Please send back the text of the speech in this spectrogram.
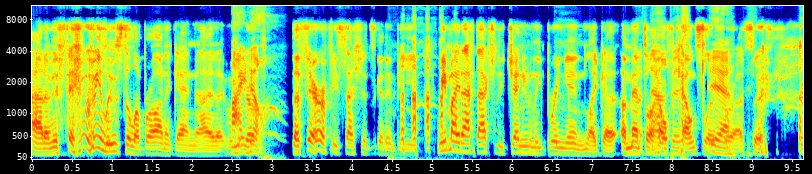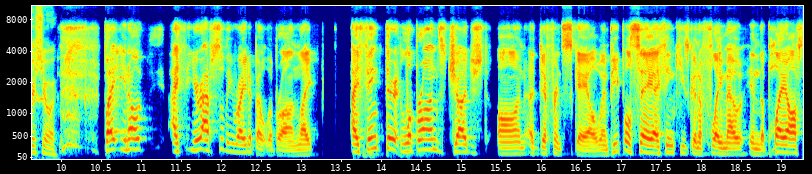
Adam, if, if we lose to LeBron again, uh, I know. the therapy session's going to be. we might have to actually genuinely bring in like a, a mental health counselor Yeah. for us. For sure. but you know, I th- you're absolutely right about LeBron. Like, I think there LeBron's judged on a different scale. When people say I think he's going to flame out in the playoffs,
